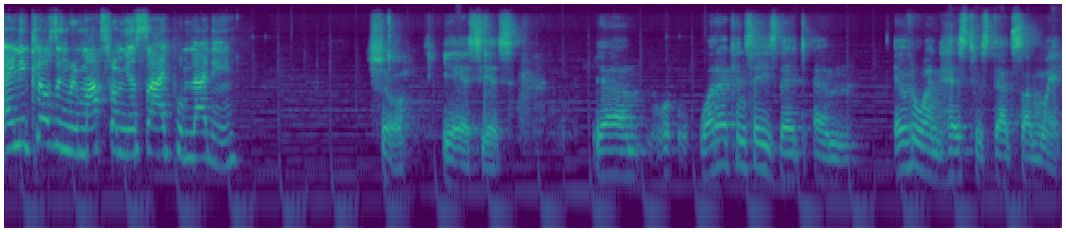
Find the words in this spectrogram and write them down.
Any closing remarks from your side, Phumlani? Sure. Yes, yes. Yeah, um, w- what I can say is that um, everyone has to start somewhere.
